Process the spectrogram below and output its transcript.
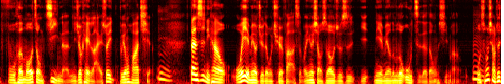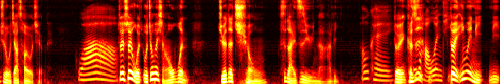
符合某种技能你就可以来，所以不用花钱。嗯，但是你看哦，我也没有觉得我缺乏什么，因为小时候就是也你也没有那么多物质的东西嘛。嗯，我从小就觉得我家超有钱的。哇，对，所以我我就会想要问，觉得穷是来自于哪里？OK，对，可是，是好问题。对，因为你你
